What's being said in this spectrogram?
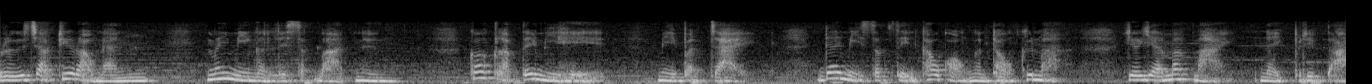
หรือจากที่เรานั้นไม่มีเงินเลยสักบาทหนึ่ง ก็กลับได้มีเหตุ มีปัจจัย ได้มีทรัพย์สินเข้าของเงินทองขึ้นมา เยอะแยะมากมายในพริบตา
